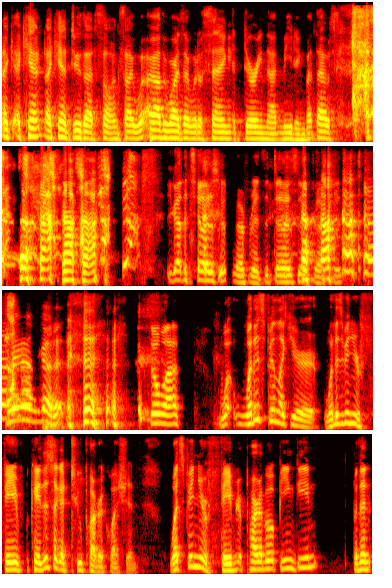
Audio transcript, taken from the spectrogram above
I, I can't i can't do that song so I w- otherwise i would have sang it during that meeting but that was you got the Taylor Swift reference. The Taylor Swift reference. yeah, i got it So, uh, what what has been like your what has been your favorite? Okay, this is like a two parter question. What's been your favorite part about being dean? But then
